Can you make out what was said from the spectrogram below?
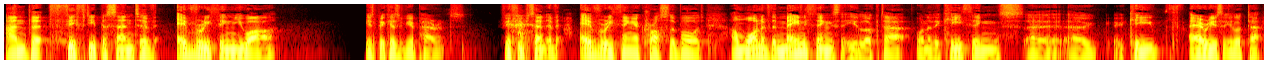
And that 50% of everything you are is because of your parents. 50% of everything across the board. And one of the main things that he looked at, one of the key things, uh, uh, key areas that he looked at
